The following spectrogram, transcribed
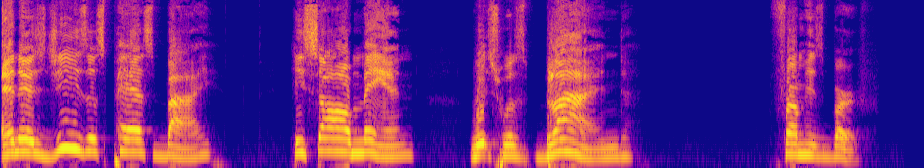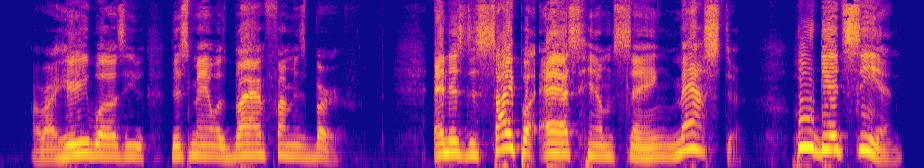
And as Jesus passed by, he saw a man which was blind from his birth. All right, here he was. He, this man was blind from his birth. And his disciple asked him, saying, Master, who did sin?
